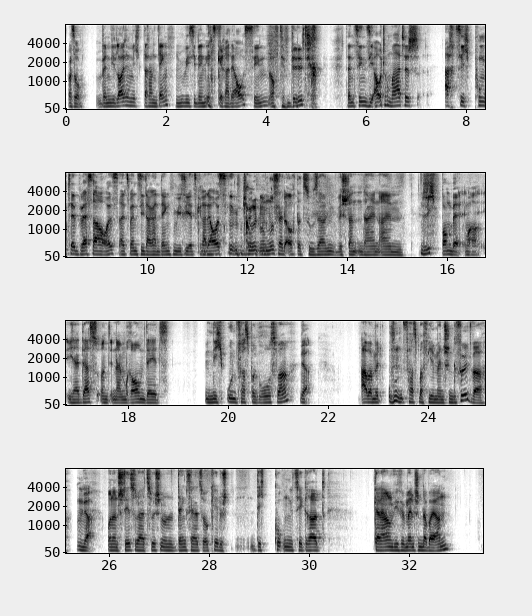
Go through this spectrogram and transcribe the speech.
also wenn die Leute nicht daran denken, wie sie denn jetzt gerade aussehen auf dem Bild, dann sehen sie automatisch 80 Punkte besser aus, als wenn sie daran denken, wie sie jetzt gerade aussehen Gut, man muss halt auch dazu sagen, wir standen da in einem, Lichtbombe. Wow. ja, das und in einem Raum, der jetzt nicht unfassbar groß war, Ja. aber mit unfassbar vielen Menschen gefüllt war. Ja. Und dann stehst du da dazwischen und du denkst halt so, okay, du, dich gucken jetzt hier gerade, keine Ahnung, wie viele Menschen dabei an.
